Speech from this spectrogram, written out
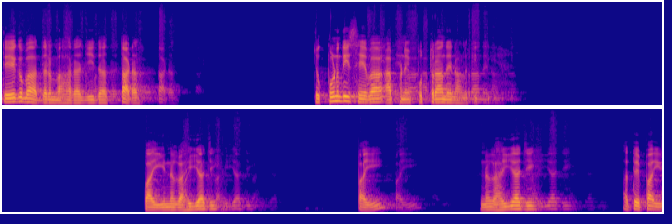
ਤੇਗ ਬਹਾਦਰ ਮਹਾਰਾਜ ਜੀ ਦਾ ਧੜ। ਚੁੱਕਣ ਦੀ ਸੇਵਾ ਆਪਣੇ ਪੁੱਤਰਾਂ ਦੇ ਨਾਲ ਕੀਤੀ। ਭਾਈ ਨਗਾਹੀਆ ਜੀ। ਭਾਈ ਨਗਾਹੀਆ ਜੀ ਅਤੇ ਭਾਈ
